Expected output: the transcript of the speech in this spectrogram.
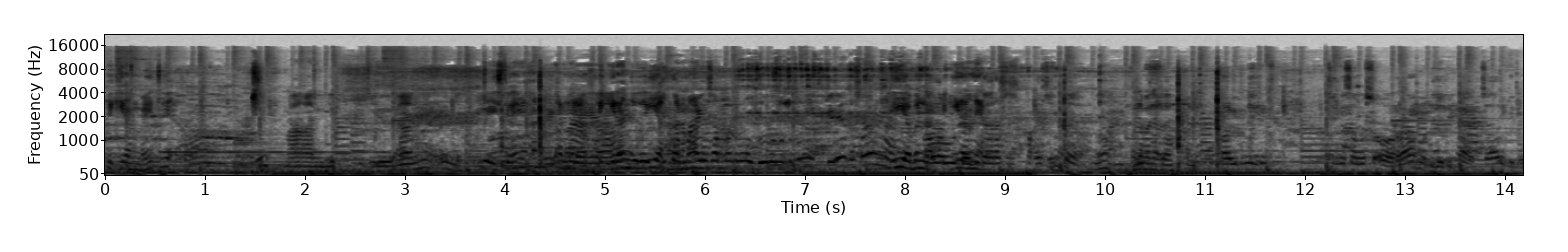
pikiran baik tuh ya. mangan beli anu. Iya istilahnya kan karena pikiran juga iya ke mana-mana. main sama temen kira ke sana. Iya, kalau pikirannya. udah kita rasa pakai cinta oh, Bener-bener. kalau itu cinta sama seorang udah jadi pacar gitu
